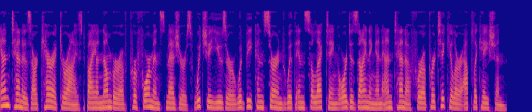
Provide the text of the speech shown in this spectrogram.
Antennas are characterized by a number of performance measures which a user would be concerned with in selecting or designing an antenna for a particular application.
